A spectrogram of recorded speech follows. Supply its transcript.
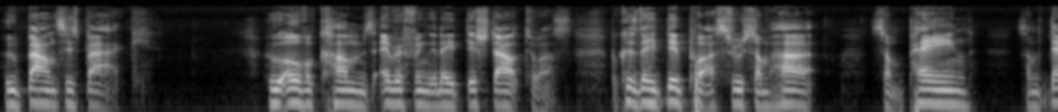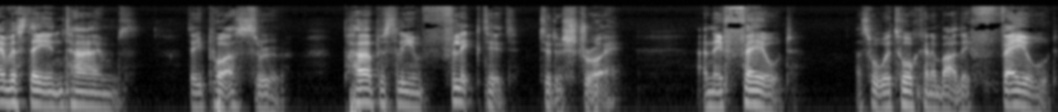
who bounces back, who overcomes everything that they dished out to us, because they did put us through some hurt, some pain, some devastating times they put us through, purposely inflicted to destroy. And they failed. That's what we're talking about. They failed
